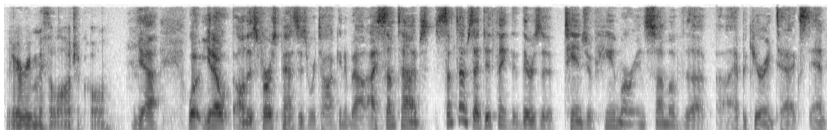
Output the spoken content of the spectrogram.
Very mythological. Yeah. Well, you know, on this first passage we're talking about, I sometimes sometimes I do think that there's a tinge of humor in some of the uh, Epicurean text, and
